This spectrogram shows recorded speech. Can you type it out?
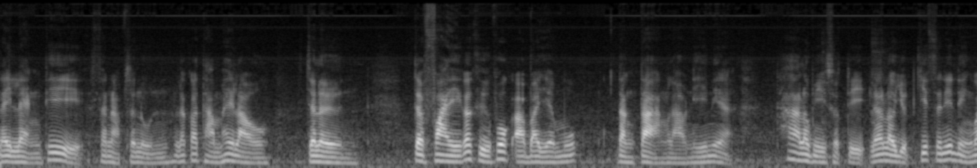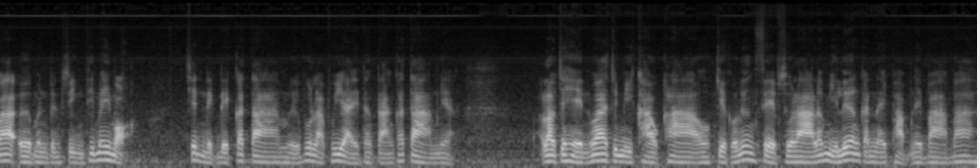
ในแหล่งที่สนับสนุนแล้วก็ทำให้เราเจริญ แต่ไฟก็คือพวกอบายมุข ต่างๆ เหล่านี้เนี่ยถ้าเรามีสติแล้วเราหยุดคิดสักนิดหนึ่งว่าเออมันเป็นสิ่งที่ไม่เหมาะ เช่นเด็ก ๆ ก็ตาม หรือผู้หลักผู้ใหญ่ต่างๆ ก็ตามเนี่ยเราจะเห็นว่าจะมีข่าวคราวเกี่ยวกับเรื่องเสพสุราแล้วมีเรื่องกันในผับในบาร์บ้าง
